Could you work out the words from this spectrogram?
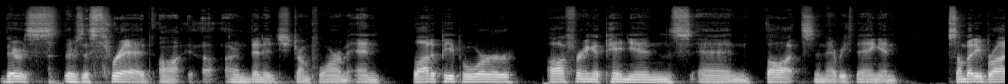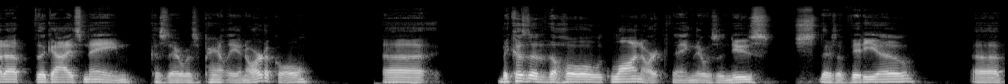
there's there's a thread on, on vintage drum forum and a lot of people were offering opinions and thoughts and everything and somebody brought up the guy's name because there was apparently an article uh, because of the whole lawn art thing there was a news there's a video uh,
